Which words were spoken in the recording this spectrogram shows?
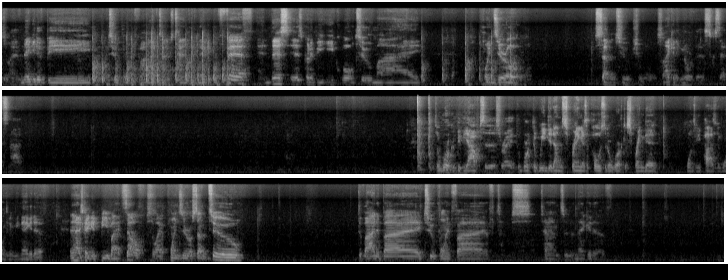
So I have negative b 2.5 times 10 to the negative fifth, and this is going to be equal to my 0.072 joules. So I can ignore this because that's not. So work would be the opposite of this, right? The work that we did on the spring as opposed to the work the spring did. One's gonna be positive, one's gonna be negative. And then I just gotta get B by itself. So I have 0.072 divided by 2.5 times 10 to the negative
